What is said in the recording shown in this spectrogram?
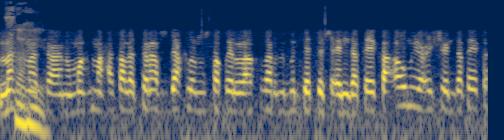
مهما صحيح. كان ومهما حصل التنافس داخل المستطيل الاخضر لمدة 90 دقيقة أو 120 دقيقة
